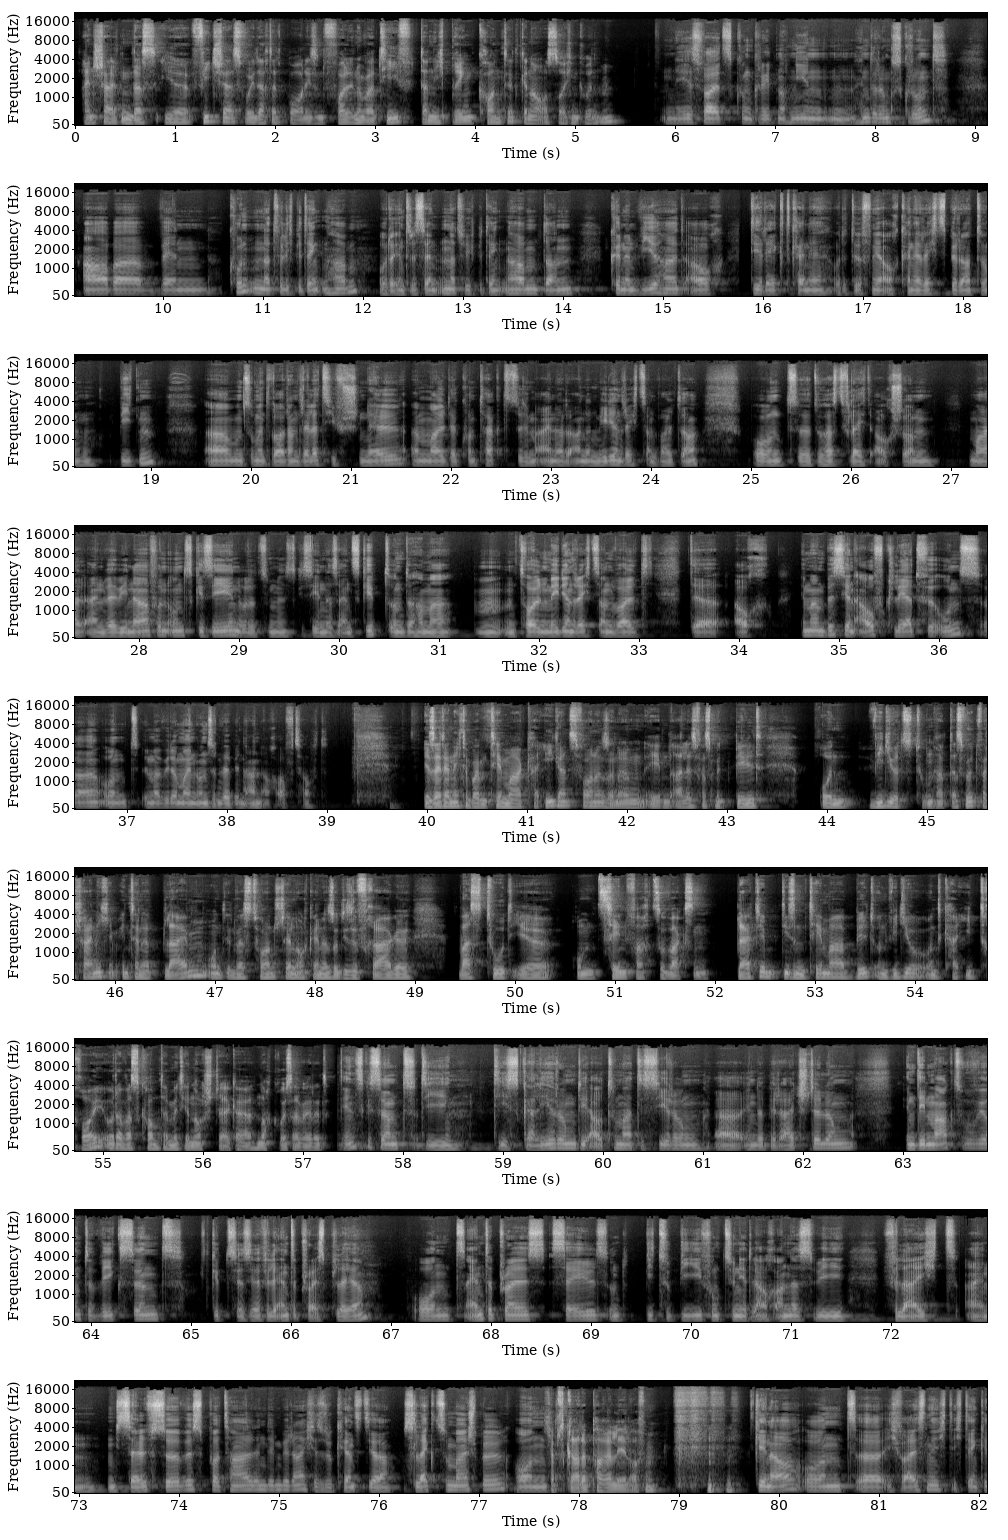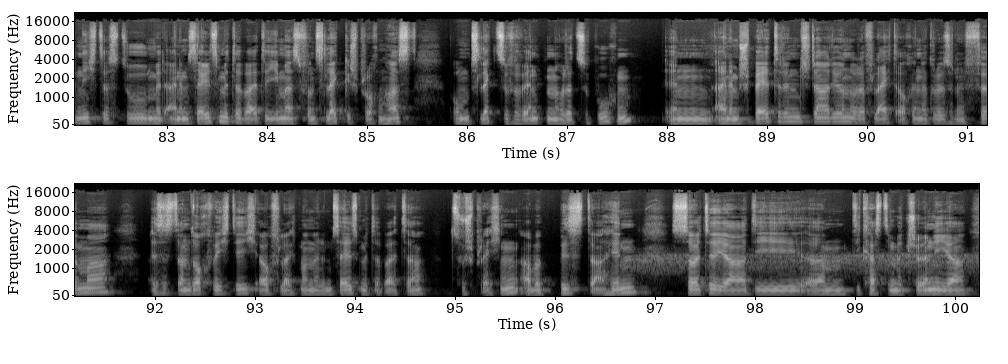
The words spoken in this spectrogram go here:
einschalten, dass ihr Features, wo ihr dachtet, boah, die sind voll innovativ, dann nicht bringen konntet, genau aus solchen Gründen? Nee, es war jetzt konkret noch nie ein, ein Hinderungsgrund. Aber wenn Kunden natürlich Bedenken haben oder Interessenten natürlich Bedenken haben, dann können wir halt auch direkt keine oder dürfen ja auch keine Rechtsberatung bieten. Ähm, und somit war dann relativ schnell mal der Kontakt zu dem einen oder anderen Medienrechtsanwalt da. Und äh, du hast vielleicht auch schon mal ein Webinar von uns gesehen oder zumindest gesehen, dass eins gibt. Und da haben wir einen tollen Medienrechtsanwalt, der auch immer ein bisschen aufklärt für uns äh, und immer wieder mal in unseren Webinaren auch auftaucht. Ihr seid ja nicht nur beim Thema KI ganz vorne, sondern eben alles, was mit Bild und Video zu tun hat. Das wird wahrscheinlich im Internet bleiben und Investoren stellen auch gerne so diese Frage, was tut ihr, um zehnfach zu wachsen? Bleibt ihr diesem Thema Bild und Video und KI treu oder was kommt, damit ihr noch stärker, noch größer werdet? Insgesamt die die Skalierung, die Automatisierung äh, in der Bereitstellung. In dem Markt, wo wir unterwegs sind, gibt es ja sehr viele Enterprise-Player. Und Enterprise Sales und B2B funktioniert ja auch anders wie vielleicht ein Self-Service-Portal in dem Bereich. Also du kennst ja Slack zum Beispiel. Und ich habe es gerade parallel offen. genau. Und äh, ich weiß nicht, ich denke nicht, dass du mit einem Sales-Mitarbeiter jemals von Slack gesprochen hast, um Slack zu verwenden oder zu buchen. In einem späteren Stadion oder vielleicht auch in einer größeren Firma ist es dann doch wichtig, auch vielleicht mal mit einem Sales-Mitarbeiter zu sprechen. Aber bis dahin sollte ja die, ähm, die Customer Journey ja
